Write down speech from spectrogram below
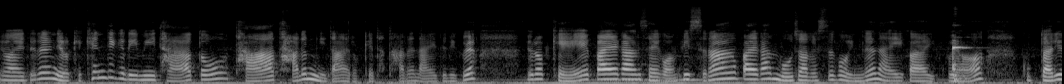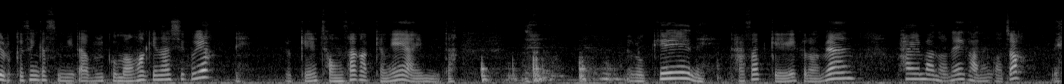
이 아이들은 이렇게 캔디 그림이 다 또 다 다릅니다. 이렇게 다 다른 아이들이고요. 이렇게 빨간색 원피스랑 빨간 모자를 쓰고 있는 아이가 있고요. 굽다리 이렇게 생겼습니다. 물구멍 확인하시고요. 네. 이렇게 정사각형의 아이입니다. 네. 이렇게 네. 5개 그러면 8만 원에 가는 거죠. 네.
